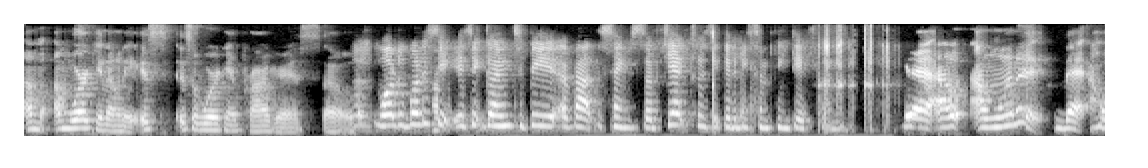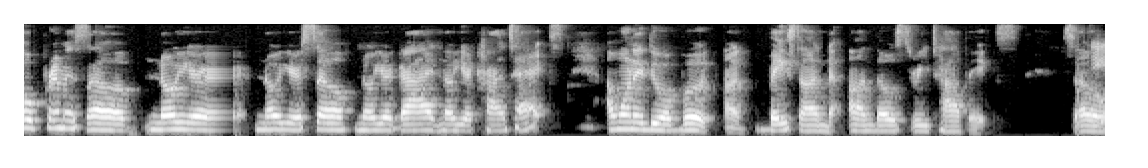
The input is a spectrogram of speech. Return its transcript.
I'm I'm working on it. It's it's a work in progress. So uh, what what is it? Is it going to be about the same subject, or is it going to be something different? Yeah, I I wanted that whole premise of know your know yourself, know your guide, know your contacts. I want to do a book uh, based on on those three topics. So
